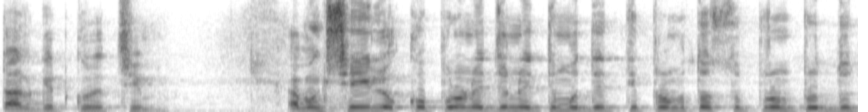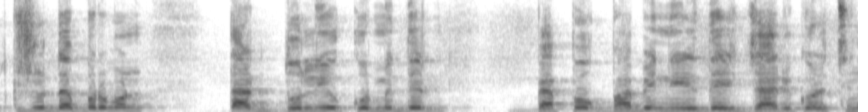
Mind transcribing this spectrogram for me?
টার্গেট করেছে। এবং সেই লক্ষ্য পূরণের জন্য ইতিমধ্যে তীব্রমত সুপ্রিম প্রদ্যুৎ কিশোর দেববর্মন তার দলীয় কর্মীদের ব্যাপকভাবে নির্দেশ জারি করেছেন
